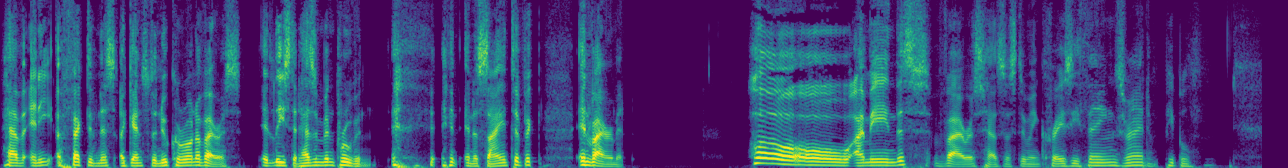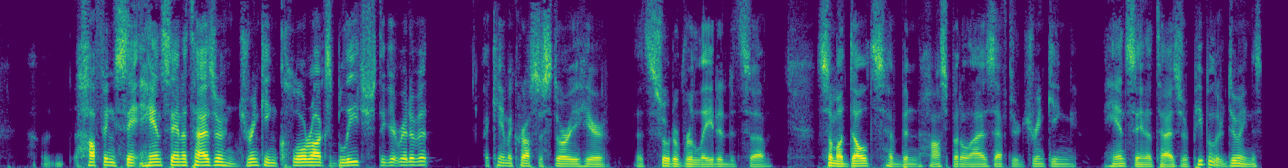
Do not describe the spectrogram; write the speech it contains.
have any effectiveness against the new coronavirus. At least it hasn't been proven in, in a scientific environment. Oh, I mean, this virus has us doing crazy things, right? People huffing hand sanitizer and drinking Clorox bleach to get rid of it. I came across a story here that's sort of related. It's uh, some adults have been hospitalized after drinking hand sanitizer. People are doing this.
